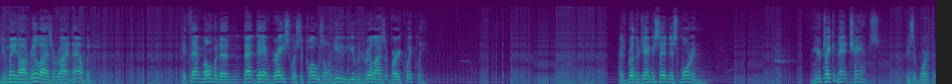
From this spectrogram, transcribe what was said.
You may not realize it right now, but if that moment and that day of grace was to close on you, you would realize it very quickly. As Brother Jamie said this morning, when you're taking that chance, is it worth it?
